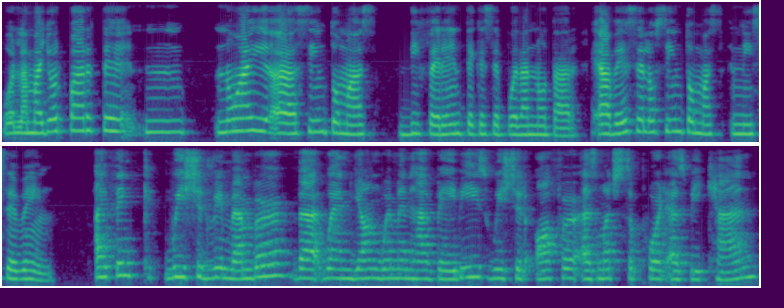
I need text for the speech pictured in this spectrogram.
Por la mayor parte, mm, no hay ah, síntomas diferentes que se puedan notar. A veces los síntomas ni se ven. I think we should remember that when young women have babies, we should offer as much support as we can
